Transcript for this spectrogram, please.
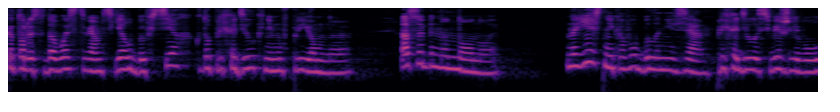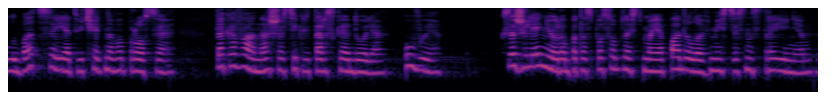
который с удовольствием съел бы всех, кто приходил к нему в приемную. Особенно Нону. Но есть никого было нельзя, приходилось вежливо улыбаться и отвечать на вопросы – Такова наша секретарская доля. Увы. К сожалению, работоспособность моя падала вместе с настроением,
